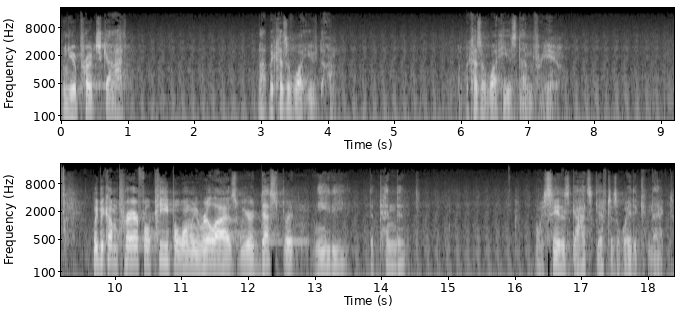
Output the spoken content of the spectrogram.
when you approach God, not because of what you've done, but because of what He has done for you. We become prayerful people when we realize we are desperate, needy, dependent. And we see it as God's gift as a way to connect.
